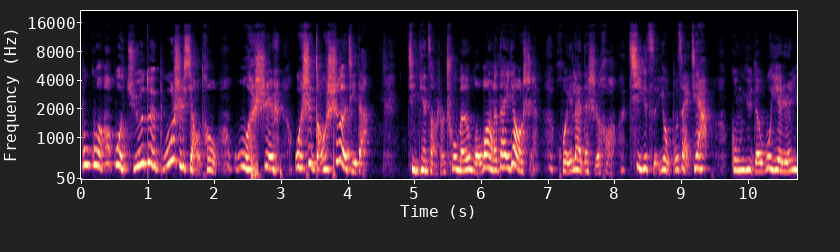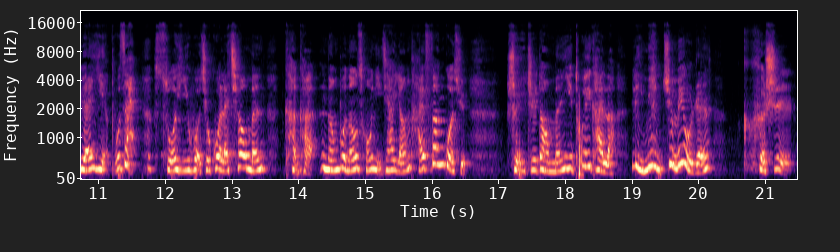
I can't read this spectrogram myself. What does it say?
不过我绝对不是小偷，我是我是搞设计的。今天早上出门，我忘了带钥匙。回来的时候，妻子又不在家，公寓的物业人员也不在，所以我就过来敲门，看看能不能从你家阳台翻过去。谁知道门一推开了，里面却没有人，可是，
